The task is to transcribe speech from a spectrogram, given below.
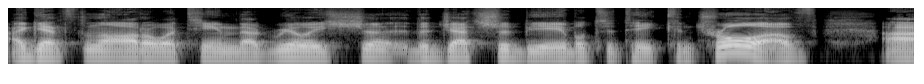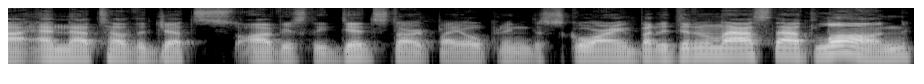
against an Ottawa team that really should the Jets should be able to take control of. Uh, and that's how the Jets obviously did start by opening the scoring, but it didn't last that long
